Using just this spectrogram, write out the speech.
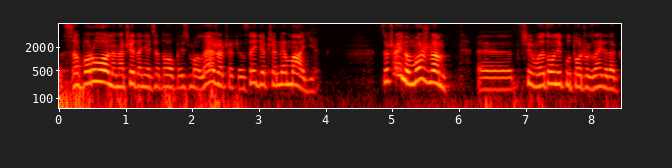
заборони на читання Святого Письма, лежачи чи сидячи, немає. Звичайно, можна е, молитовний куточок, знаєте, так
